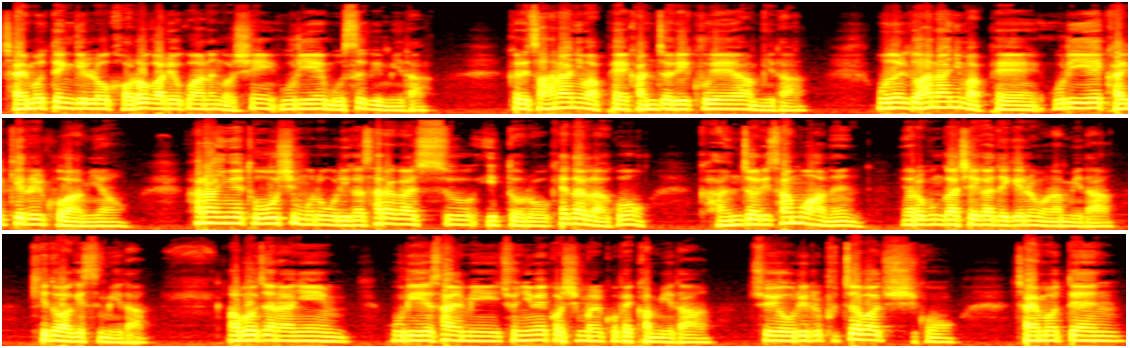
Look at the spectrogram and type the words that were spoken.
잘못된 길로 걸어가려고 하는 것이 우리의 모습입니다. 그래서 하나님 앞에 간절히 구해야 합니다. 오늘도 하나님 앞에 우리의 갈 길을 구하며 하나님의 도우심으로 우리가 살아갈 수 있도록 해달라고 간절히 사모하는 여러분과 제가 되기를 원합니다. 기도하겠습니다. 아버지 하나님, 우리의 삶이 주님의 것임을 고백합니다. 주여 우리를 붙잡아 주시고 잘못된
